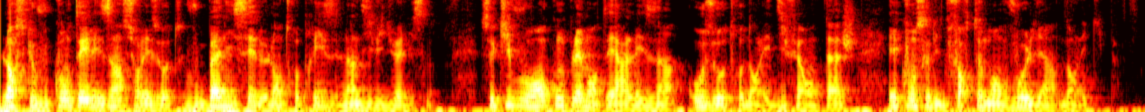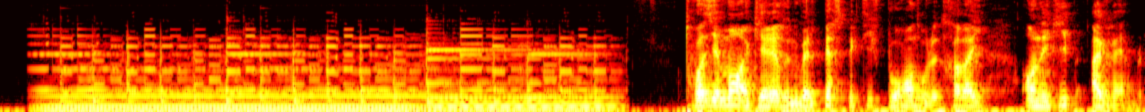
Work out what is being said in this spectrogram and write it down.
Lorsque vous comptez les uns sur les autres, vous bannissez de l'entreprise l'individualisme, ce qui vous rend complémentaires les uns aux autres dans les différentes tâches et consolide fortement vos liens dans l'équipe. Troisièmement, acquérir de nouvelles perspectives pour rendre le travail en équipe agréable.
